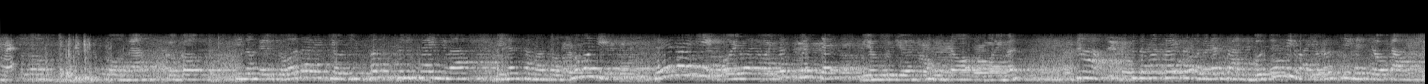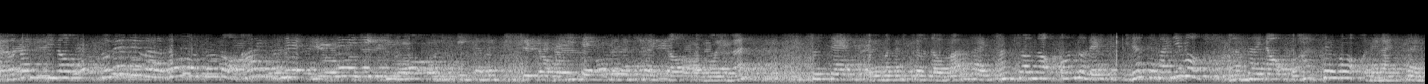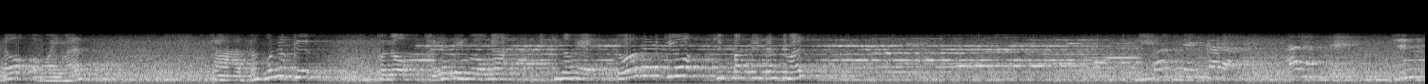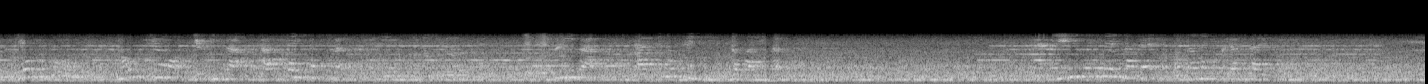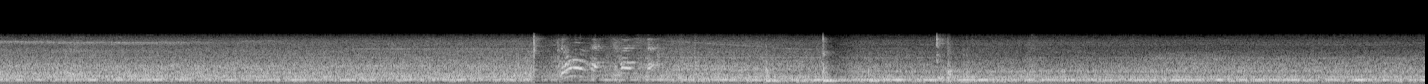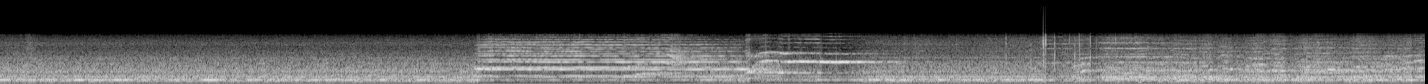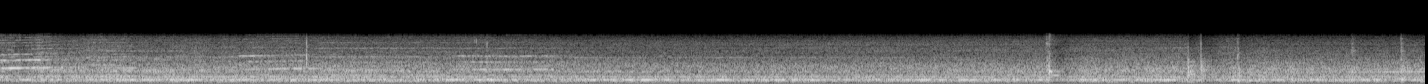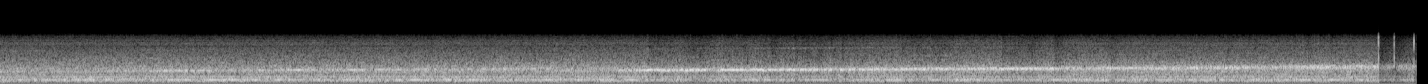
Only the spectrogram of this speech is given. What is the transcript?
号がここ七戸十和田駅を出発する際には皆様と共に盛大にお祝いをいたしまして見送りをしたいと思いますさあ福玉会館の皆さんご準備はよろしいでしょうか私のそれではどうぞの合図で一斉に気を押していただき聞いていただきたいと思いますそして小山田市長の万歳三唱の温度で皆様にも万歳のご発声をお願いしたいと思います。もなくこの早瀬号が七戸十和田駅を出発いたします。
